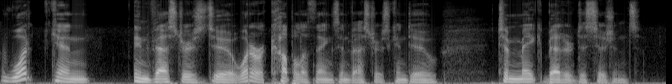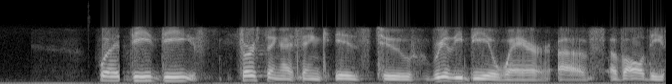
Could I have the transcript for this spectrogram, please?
What can investors do? What are a couple of things investors can do to make better decisions? Well, the the first thing I think is to really be aware of of all these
